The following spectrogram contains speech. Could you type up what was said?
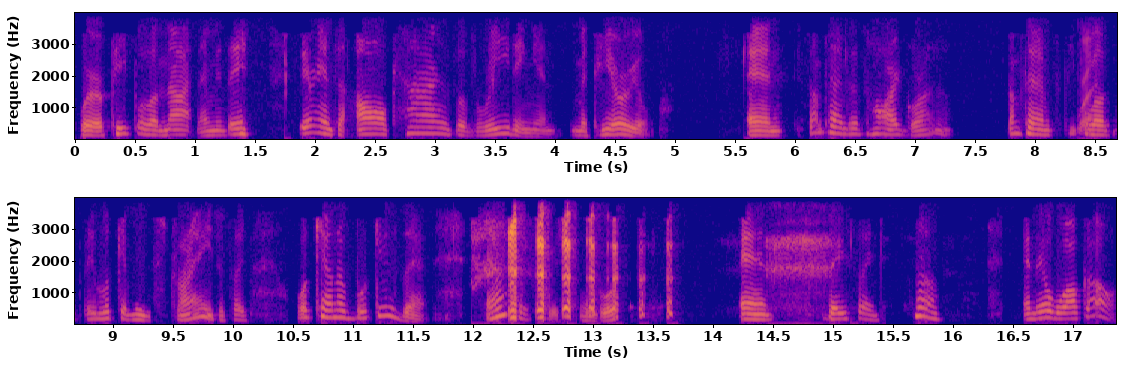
where people are not. I mean, they they're into all kinds of reading and material, and sometimes it's hard ground. Sometimes people right. are they look at me strange. It's like, what kind of book is that? That's a Christian book, and they say, huh, and they'll walk off.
